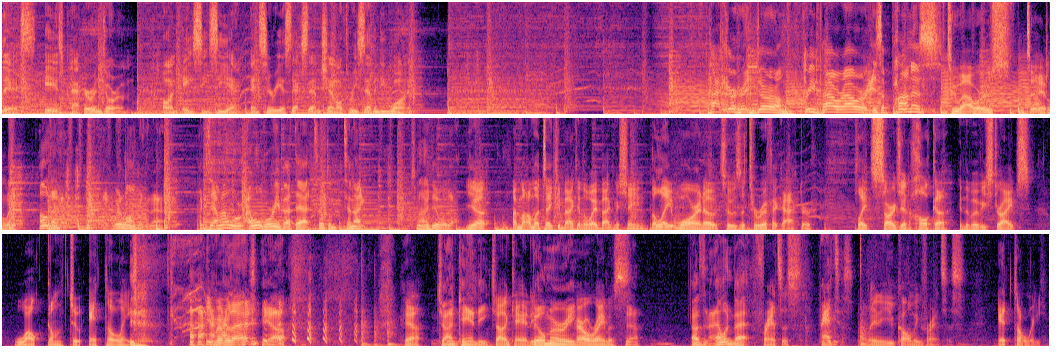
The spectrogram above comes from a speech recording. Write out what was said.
This is Packer and Durham on ACCN and SiriusXM Channel 371. Packer and Durham pre power hour is upon us. Two hours to Italy. Oh, no, no. no we're longer than that. Like I said, I won't, I won't worry about that till t- tonight. Just not going to deal with that. Yeah, I'm, I'm going to take you back in the Wayback Machine. The late Warren Oates, who was a terrific actor, played Sergeant Hulka in the movie Stripes. Welcome to Italy. you remember that? Yeah. Yeah. John Candy, John Candy, Bill Murray. Harold Ramis, Yeah. That, was, that wasn't bad. Francis. Francis. Don't any of you call me Francis. Italy.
